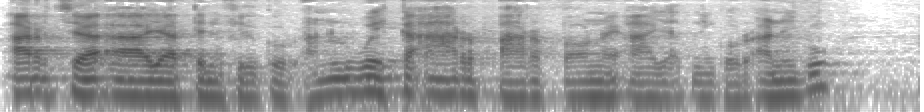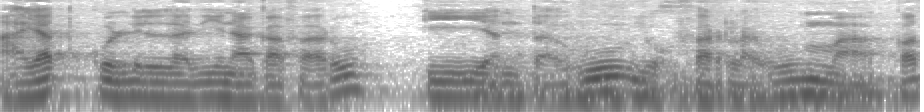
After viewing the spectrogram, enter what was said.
Arja ayatin fil Quran luweh ka arep-arep ayat ning Quran iku ayat kulil ladzina kafaru iyan tahu yughfar lahum ma qad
